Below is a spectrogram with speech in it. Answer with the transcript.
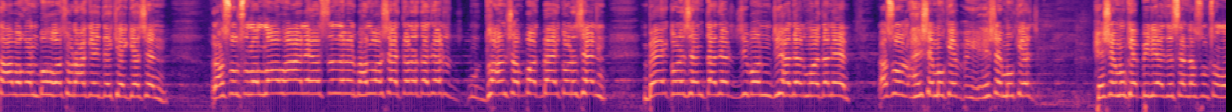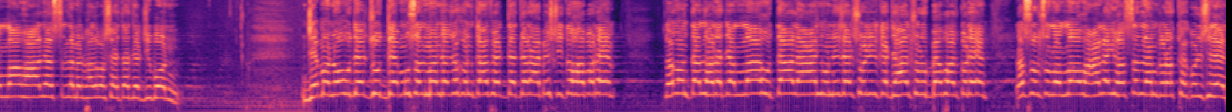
সাহাবাগণ বহু বছর আগে দেখে গেছেন রাসূল সাল্লাল্লাহু আলাইহি ওয়াসাল্লামের ভালোবাসায় তারা তাদের ধন সম্পদ ব্যয় করেছেন ব্যয় করেছেন তাদের জীবন জিহাদের ময়দানে। রাসূল হেসে মুখে হেসে মুখে হেসে মুখে বিলিয়ে দিয়েছেন রাসূল সাল্লাল্লাহু আলাইহি ওয়াসাল্লামের ভালোবাসায় তাদের জীবন। যেমন ওহুদের যুদ্ধে মুসলমানরা যখন কাফেরদের দ্বারা আবেশিত হয়ে পড়ে, তখন তাল্লাহ রাজাল্লাহ তাআলা আনহু নিজের শরীরকে ঢাল স্বরূপ ব্যবহার করে রাসূল সাল্লাল্লাহু আলাইহি ওয়াসাল্লামকে রক্ষা করেছিলেন।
